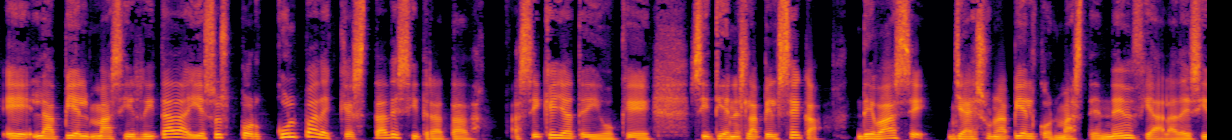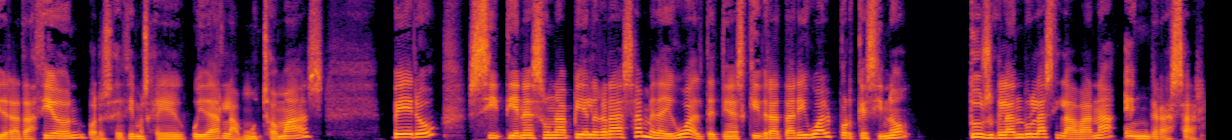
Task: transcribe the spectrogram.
eh, la piel más irritada y eso es por culpa de que está deshidratada. Así que ya te digo que si tienes la piel seca de base, ya es una piel con más tendencia a la deshidratación, por eso decimos que hay que cuidarla mucho más. Pero si tienes una piel grasa, me da igual, te tienes que hidratar igual porque si no, tus glándulas la van a engrasar.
